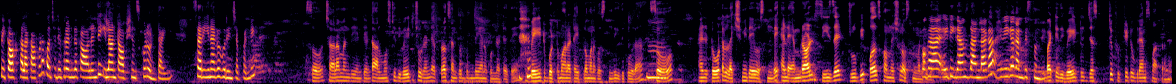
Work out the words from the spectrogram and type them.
పీకాక్స్ అలా కాకుండా కొంచెం డిఫరెంట్గా కావాలంటే ఇలాంటి ఆప్షన్స్ కూడా ఉంటాయి. సార్ ఈ నగ గురించి చెప్పండి. సో చాలా మంది ఏంటి అంటే ఆల్మోస్ట్ ఇది వెయిట్ చూడండి అప్రాక్స్ ఎంత ఉంటుంది అనుకున్నట్టయితే. వెయిట్ బొట్టుమాల టైప్లో మనకు వస్తుంది ఇది కూడా. సో అండ్ టోటల్ లక్ష్మీదేవి వస్తుంది. And emerald CZ ruby pearls కాంబినేషన్లో వస్తుంది మనకి ఒక ఎయిటీ గ్రామ్స్ దానిలాగా హెవీగా కనిపిస్తుంది. బట్ ఇది weight just fifty two grams మాత్రమే.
